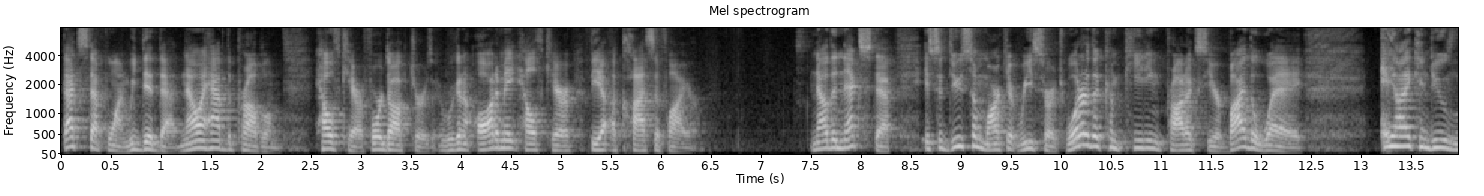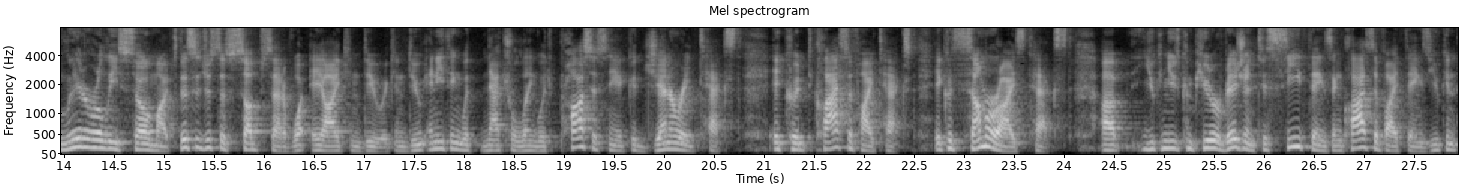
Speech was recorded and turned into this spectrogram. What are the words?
That's step one. We did that. Now I have the problem. Healthcare for doctors. We're gonna automate healthcare via a classifier. Now, the next step is to do some market research. What are the competing products here? By the way, AI can do literally so much. This is just a subset of what AI can do. It can do anything with natural language processing. It could generate text. It could classify text. It could summarize text. Uh, you can use computer vision to see things and classify things. You can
